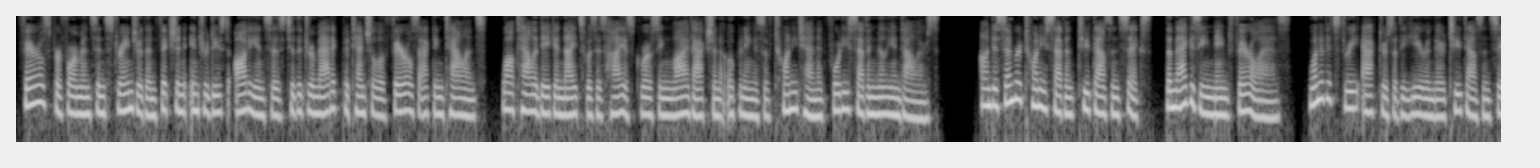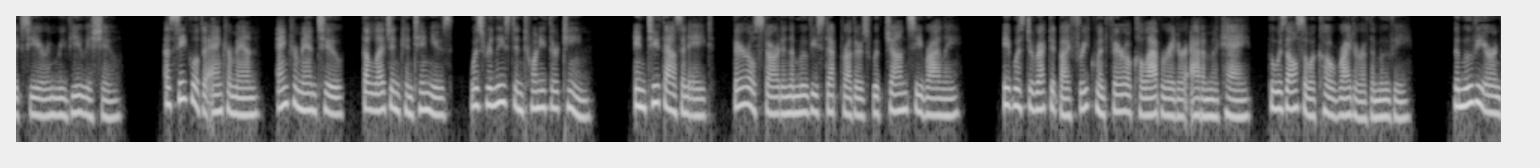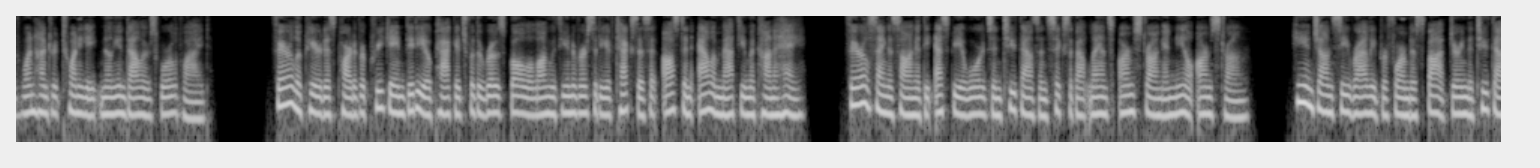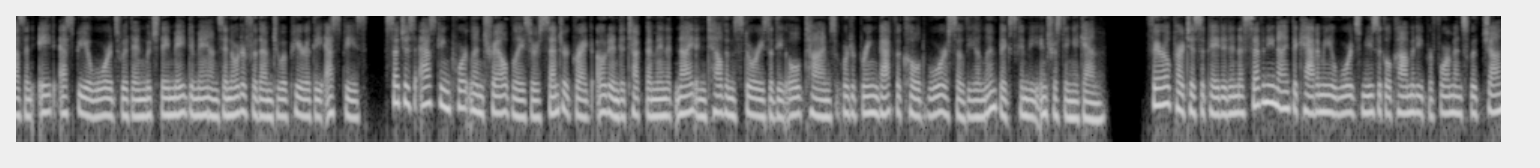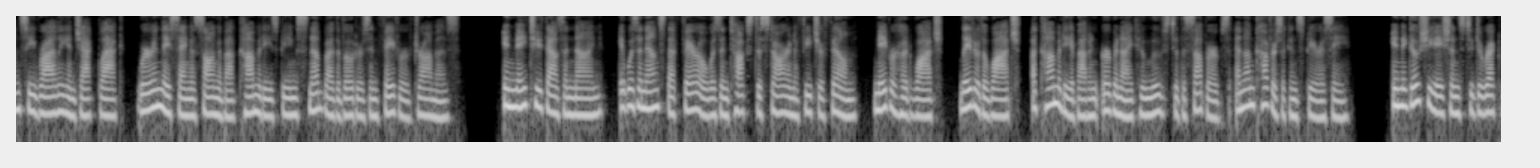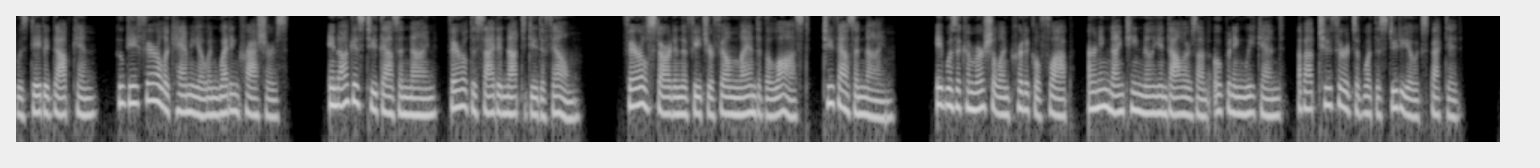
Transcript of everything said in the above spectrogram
Ferrell's performance in Stranger Than Fiction introduced audiences to the dramatic potential of Ferrell's acting talents, while Talladega Nights was his highest grossing live action opening as of 2010 at $47 million. On December 27, 2006, the magazine named Ferrell as one of its three actors of the year in their 2006 year in review issue. A sequel to Anchorman, Anchorman 2, The Legend Continues, was released in 2013. In 2008, Ferrell starred in the movie Step Brothers with John C. Reilly. It was directed by frequent Ferrell collaborator Adam McKay, who was also a co writer of the movie. The movie earned $128 million worldwide. Ferrell appeared as part of a pregame video package for the Rose Bowl along with University of Texas at Austin alum Matthew McConaughey. Ferrell sang a song at the ESPY Awards in 2006 about Lance Armstrong and Neil Armstrong. He and John C. Reilly performed a spot during the 2008 ESPY Awards within which they made demands in order for them to appear at the ESPYs, such as asking Portland Trailblazers center Greg Oden to tuck them in at night and tell them stories of the old times or to bring back the Cold War so the Olympics can be interesting again. Ferrell participated in a 79th Academy Awards musical comedy performance with John C. Reilly and Jack Black, wherein they sang a song about comedies being snubbed by the voters in favor of dramas. In May 2009, it was announced that Ferrell was in talks to star in a feature film, Neighborhood Watch, Later The Watch, a comedy about an urbanite who moves to the suburbs and uncovers a conspiracy. In negotiations to direct was David Dobkin, who gave Ferrell a cameo in Wedding Crashers. In August 2009, Ferrell decided not to do the film. Ferrell starred in the feature film Land of the Lost, 2009. It was a commercial and critical flop, earning $19 million on opening weekend, about two thirds of what the studio expected.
